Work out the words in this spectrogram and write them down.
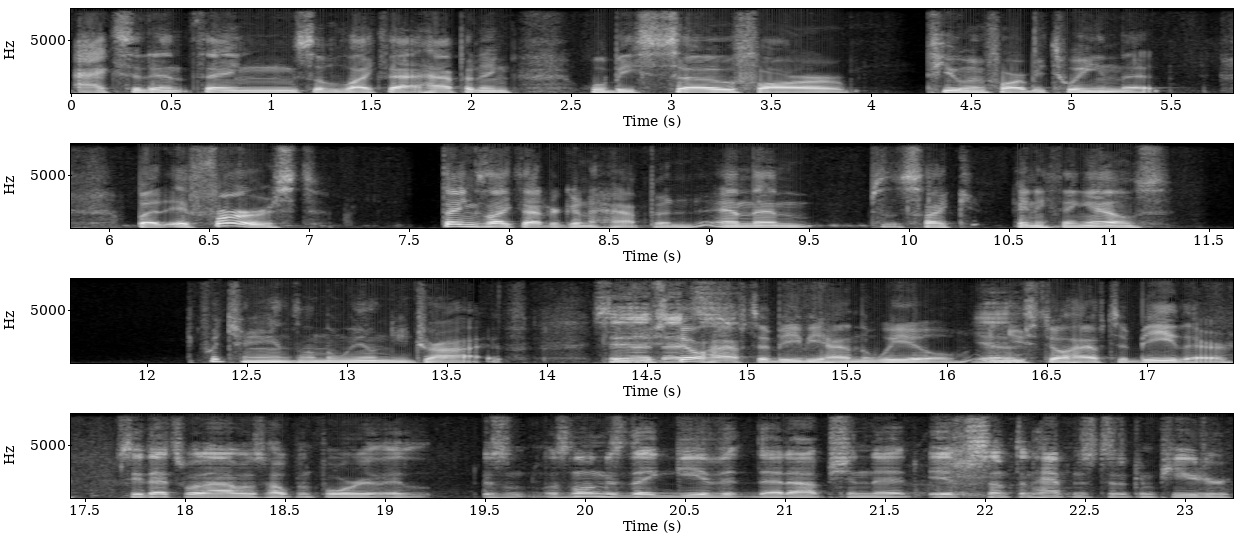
accident things of like that happening will be so far few and far between that but at first things like that are going to happen and then it's like anything else you put your hands on the wheel and you drive See, so that- you still have to be behind the wheel Yeah. and you still have to be there See, that's what I was hoping for. It, as, as long as they give it that option that if something happens to the computer,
